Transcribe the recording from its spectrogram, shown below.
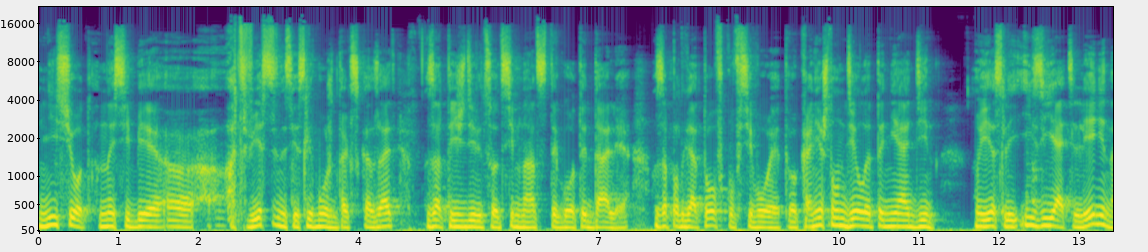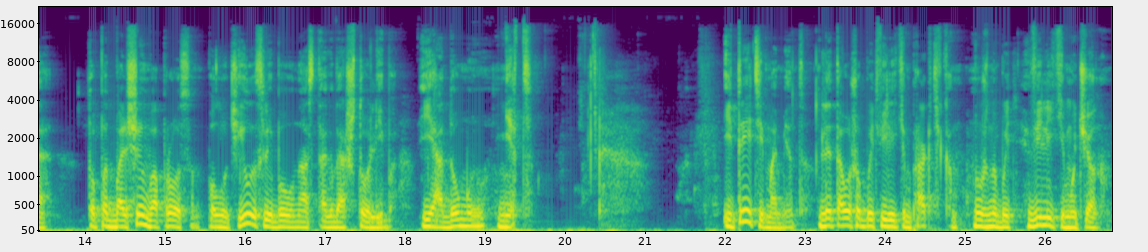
несет на себе э, ответственность, если можно так сказать, за 1917 год и далее, за подготовку всего этого. Конечно, он делал это не один, но если изъять Ленина, то под большим вопросом, получилось ли бы у нас тогда что-либо, я думаю, нет. И третий момент. Для того, чтобы быть великим практиком, нужно быть великим ученым.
